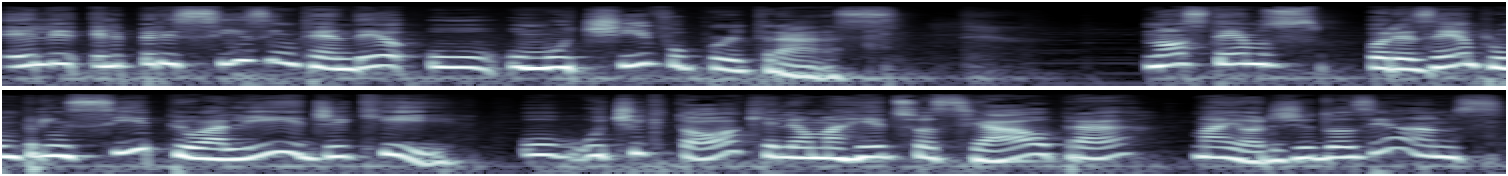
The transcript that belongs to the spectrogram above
Ele, ele precisa entender o, o motivo por trás. Nós temos, por exemplo, um princípio ali de que o, o TikTok ele é uma rede social para maiores de 12 anos.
